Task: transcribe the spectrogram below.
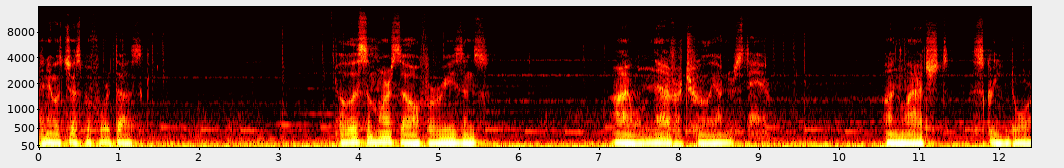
And it was just before dusk. Alyssa Marcel, for reasons I will never truly understand, unlatched the screen door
